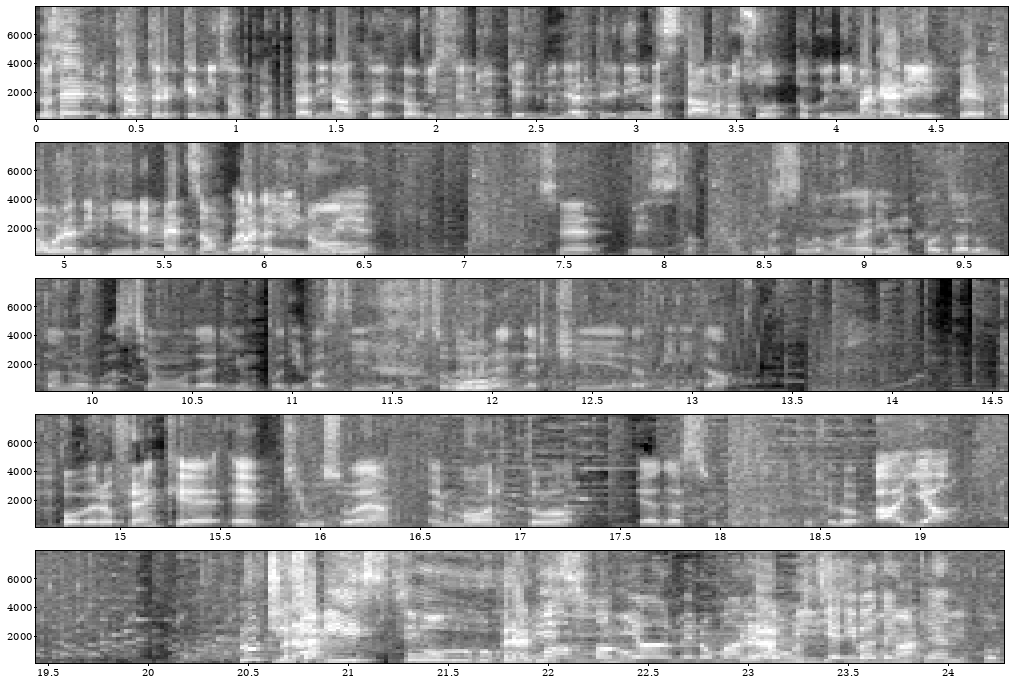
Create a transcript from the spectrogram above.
Lo sai più che altro perché mi sono portato in alto? Perché ho visto mm -hmm. che tutti e due gli altri team stavano sotto. Quindi magari per paura di finire in mezzo a un Guarda panino. Qui. Sì, visto. Ho visto Questo magari un po' da lontano possiamo dargli un po' di fastidio, giusto per oh. prenderci l'abilità. Povero Frank è, è chiuso, eh. È morto. E adesso giustamente ce l'ho. Aia! Bravissimo, uh, bravissimo. Mamma mia, meno male la ulti è arrivata Matti. in tempo.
